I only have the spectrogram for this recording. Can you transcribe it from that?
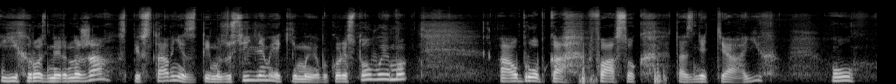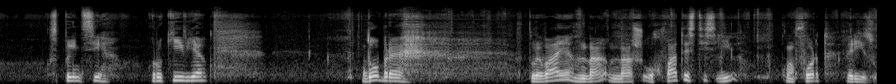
їх розміри ножа співставні з тими зусиллями, які ми використовуємо. А обробка фасок та зняття їх у спинці руків'я добре впливає на нашу ухватистість і комфорт різу.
